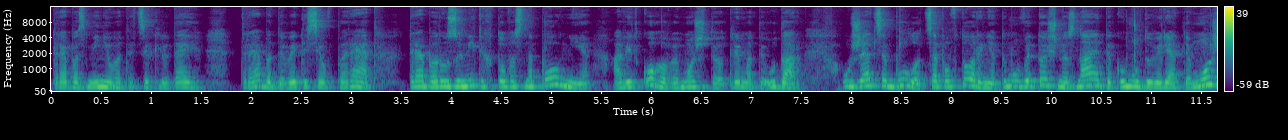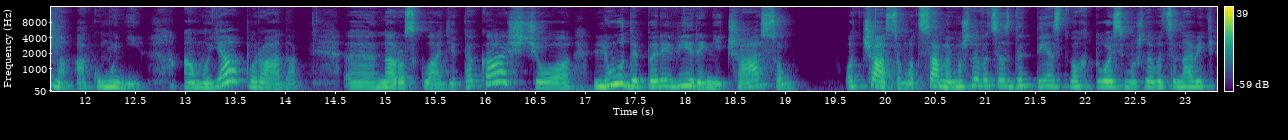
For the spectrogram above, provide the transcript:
треба змінювати цих людей, треба дивитися вперед. Треба розуміти, хто вас наповнює, а від кого ви можете отримати удар. Уже це було, це повторення, тому ви точно знаєте, кому довіряти можна, а кому ні. А моя порада е, на розкладі така, що люди перевірені часом, от часом, от саме, можливо, це з дитинства хтось, можливо, це навіть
